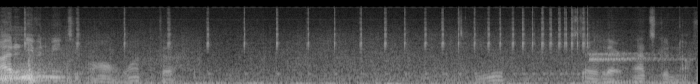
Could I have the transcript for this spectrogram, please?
I didn't even mean to. Oh, what the? You stay over there. That's good enough.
